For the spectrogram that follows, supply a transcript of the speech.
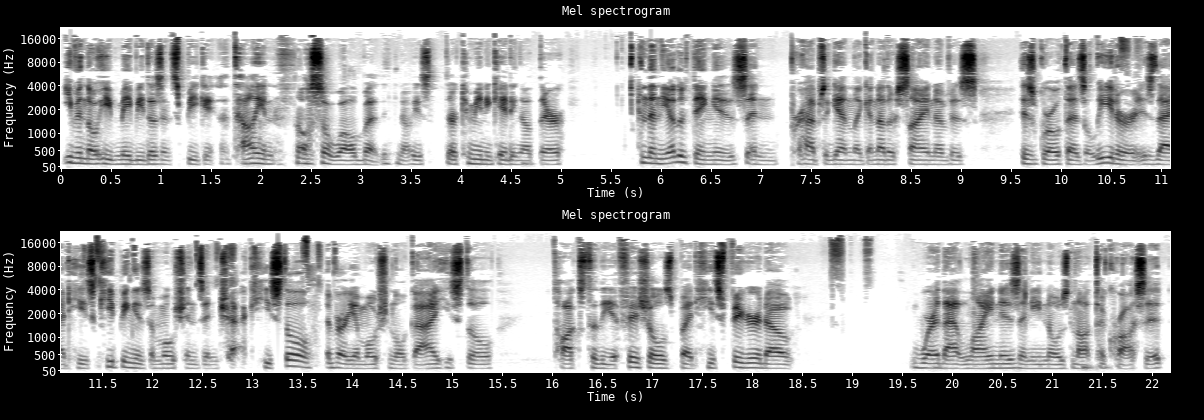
even though he maybe doesn't speak Italian also well. But you know, he's they're communicating out there and then the other thing is, and perhaps again, like another sign of his his growth as a leader is that he's keeping his emotions in check. He's still a very emotional guy. He still talks to the officials, but he's figured out where that line is and he knows not to cross it.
